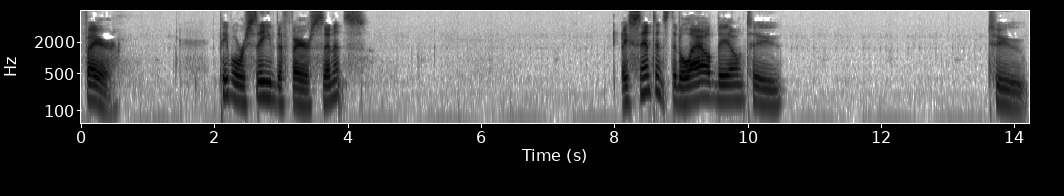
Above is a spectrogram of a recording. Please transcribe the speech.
fair. People received a fair sentence. A sentence that allowed them to to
